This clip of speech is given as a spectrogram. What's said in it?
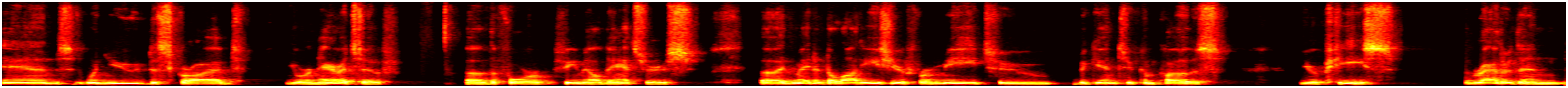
And when you described your narrative of the four female dancers, uh, it made it a lot easier for me to begin to compose your piece rather than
